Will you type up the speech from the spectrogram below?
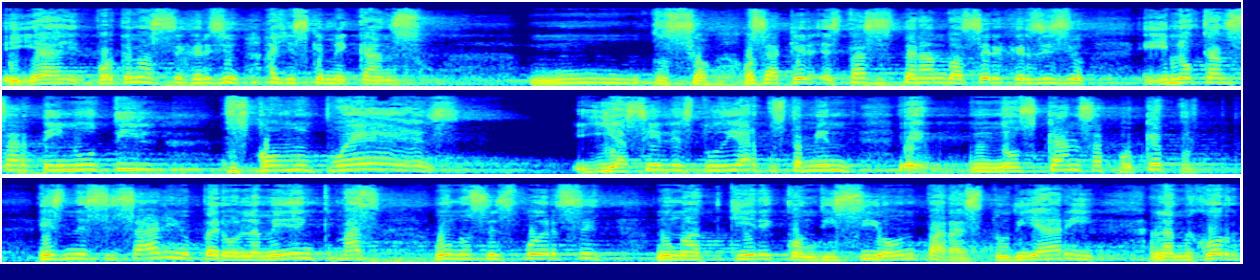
Y, ay, ¿por qué no haces ejercicio? Ay, es que me canso. Mm, pues, o sea, estás esperando hacer ejercicio y no cansarte inútil. Pues, ¿cómo pues? Y así el estudiar, pues también eh, nos cansa. ¿Por qué? Pues es necesario, pero en la medida en que más uno se esfuerce, uno adquiere condición para estudiar y a lo mejor,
